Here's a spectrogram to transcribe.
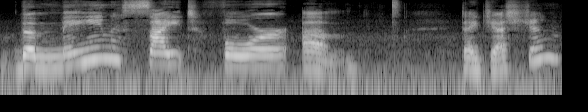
the main site for um, digestion,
